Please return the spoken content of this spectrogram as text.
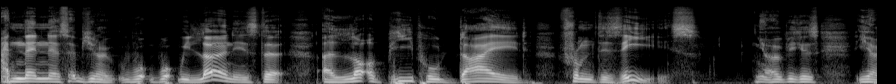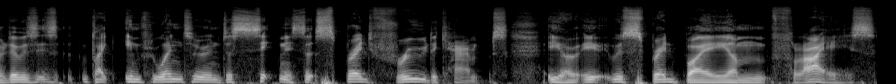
And then there's, you know, what, what we learn is that a lot of people died from disease you know, because you know there was this like influenza and just sickness that spread through the camps. You know, it was spread by um flies.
